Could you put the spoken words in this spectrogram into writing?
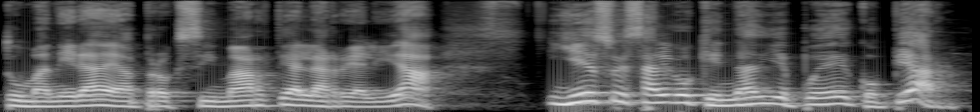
tu manera de aproximarte a la realidad. Y eso es algo que nadie puede copiar.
